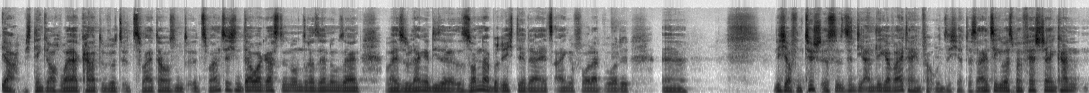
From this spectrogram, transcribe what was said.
ja, ich denke auch Wirecard wird 2020 ein Dauergast in unserer Sendung sein, weil solange dieser Sonderbericht, der da jetzt eingefordert wurde, äh, nicht auf dem Tisch ist, sind die Anleger weiterhin verunsichert. Das Einzige, was man feststellen kann,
